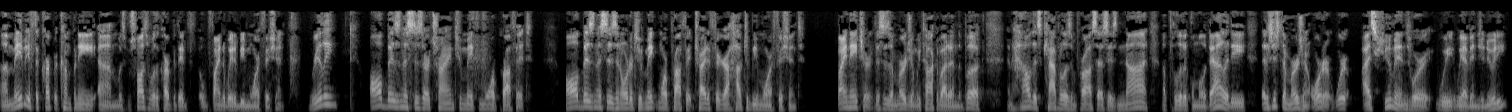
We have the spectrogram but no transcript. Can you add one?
um, maybe if the carpet company um, was responsible for the carpet, they'd find a way to be more efficient. Really? All businesses are trying to make more profit all businesses in order to make more profit try to figure out how to be more efficient by nature. This is emergent. We talk about it in the book and how this capitalism process is not a political modality that is just emergent order. We're as humans, we're, we, we have ingenuity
